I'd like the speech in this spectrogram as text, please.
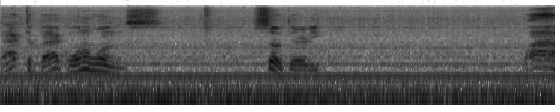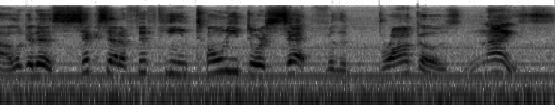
Back to back one on ones. So dirty. Wow, look at this. 6 out of 15 Tony Dorsett for the Broncos. Nice.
